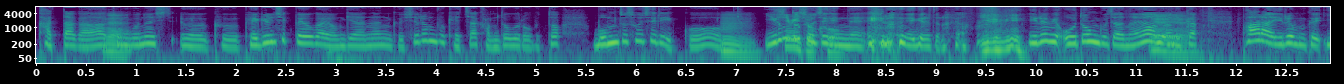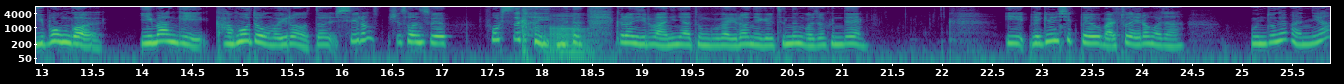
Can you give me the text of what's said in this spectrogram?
갔다가 네. 동구는 시- 그, 그 백윤식 배우가 연기하는 그 씨름부 개짜 감독으로부터 몸도 소질이 있고 음, 이름도 소질 좋고. 있네 이런 얘기를 들어요. 이름이 이름이 오동구잖아요. 예, 그러니까 봐라 이름 그 이봉걸, 이만기, 강호동 뭐 이런 어떤 씨름 선수의 포스가 있는 어, 그런 이름 아니냐 동구가 이런 얘기를 듣는 거죠. 근데 이 백윤식 배우 말투가 이런 거잖아. 운동해 봤냐?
